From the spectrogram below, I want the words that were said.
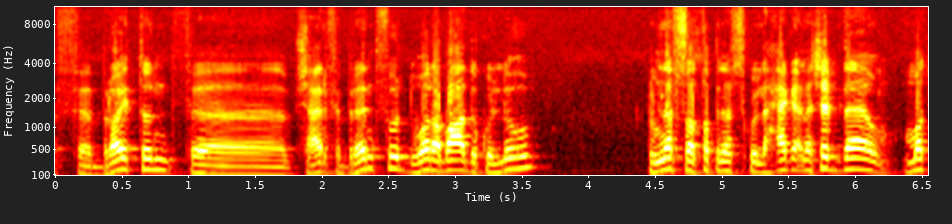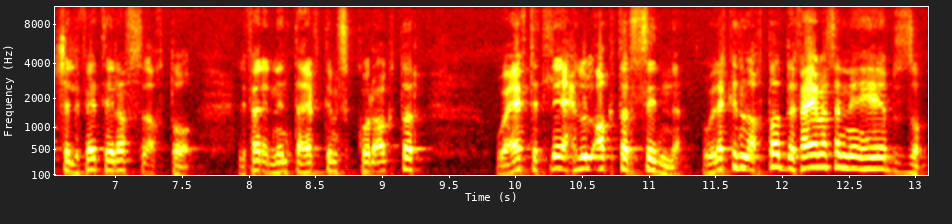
في برايتون في مش عارف في برنتفورد ورا بعض كلهم. نفس الغلطات بنفس كل حاجة. أنا شايف ده الماتش اللي فات هي نفس الأخطاء. الفرق إن أنت عرفت تمسك الكورة أكتر وعرفت تلاقي حلول أكتر سنة. ولكن الأخطاء الدفاعية مثلا هي بالظبط.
